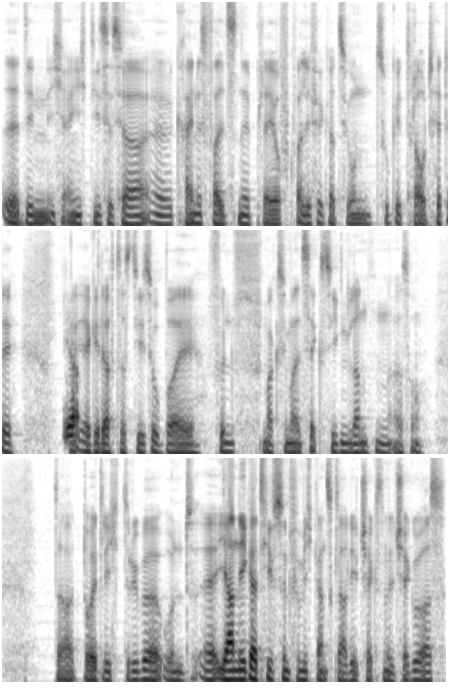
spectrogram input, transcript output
äh, denen ich eigentlich dieses Jahr äh, keinesfalls eine Playoff-Qualifikation zugetraut hätte. Ja. Eher gedacht, dass die so bei fünf, maximal sechs Siegen landen, also da deutlich drüber. Und äh, ja, negativ sind für mich ganz klar die Jacksonville Jaguars,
